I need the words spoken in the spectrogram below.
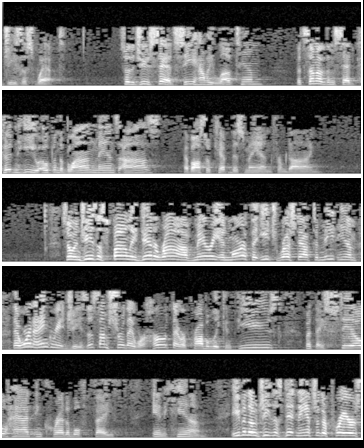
Jesus wept. So the Jews said, See how he loved him? But some of them said, Couldn't he who opened the blind man's eyes have also kept this man from dying? So when Jesus finally did arrive, Mary and Martha each rushed out to meet him. They weren't angry at Jesus. I'm sure they were hurt. They were probably confused but they still had incredible faith in Him. Even though Jesus didn't answer their prayers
